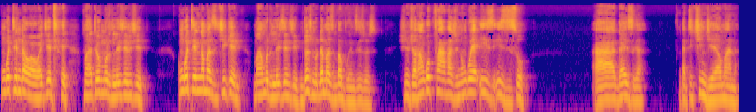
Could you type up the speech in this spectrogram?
Kungotenga hwahwa chete mato murelationship kungotenga mazichicken mamurelationship ndo zvinoda mazimbabwens izvozvi zvinhu zvakangopfava zvinongoya easy easy so. Haa guys ka ngatichinjeya mana.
